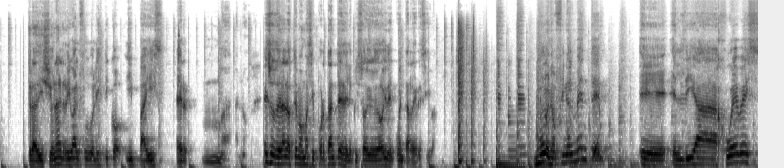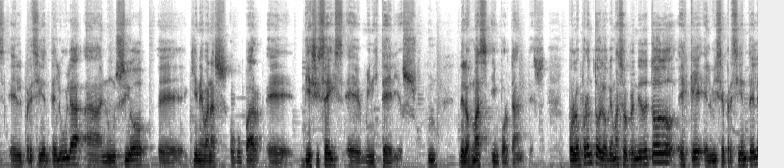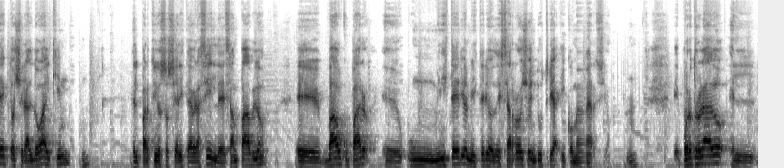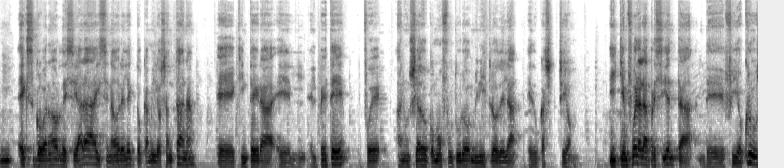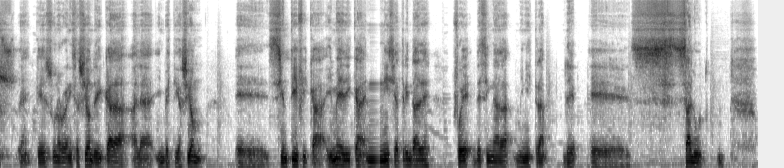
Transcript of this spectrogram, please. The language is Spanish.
tradicional rival futbolístico y país hermano. Esos serán los temas más importantes del episodio de hoy de Cuenta Regresiva. Bueno, finalmente, eh, el día jueves, el presidente Lula anunció eh, quiénes van a ocupar eh, 16 eh, ministerios, de los más importantes. Por lo pronto, lo que más sorprendió de todo es que el vicepresidente electo, Geraldo Alckmin, ¿m? del Partido Socialista de Brasil, de San Pablo, eh, va a ocupar un ministerio, el Ministerio de Desarrollo, Industria y Comercio. Eh, por otro lado, el ex gobernador de Ceará y senador electo Camilo Santana, eh, que integra el, PT, fue anunciado como futuro ministro de la Educación. Y quien fuera la presidenta de Fiocruz, eh, que es una organización dedicada a la investigación eh, científica y médica, Nicia Trindade, fue designada ministra de eh, Salud.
